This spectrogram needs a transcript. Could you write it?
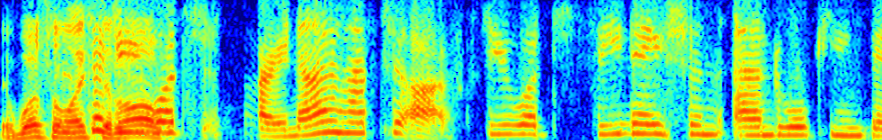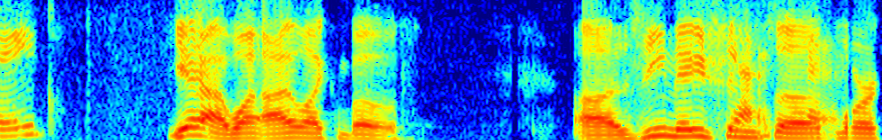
it wasn't like so that all. watch? Sorry, now I have to ask. Do you watch Z Nation and Walking Dead? Yeah, well, I like them both. Uh, Z Nation's Yeah, uh, more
